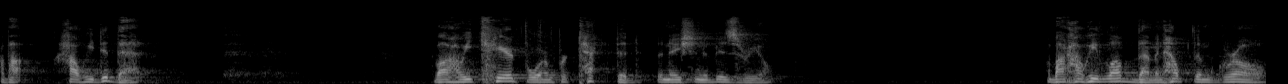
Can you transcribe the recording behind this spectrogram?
about how he did that, about how he cared for and protected the nation of Israel, about how he loved them and helped them grow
